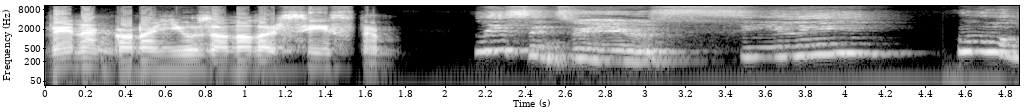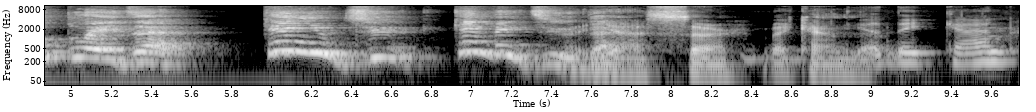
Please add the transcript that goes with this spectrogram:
Then I'm gonna use another system. Listen to you, silly. Who will play that? Can you do? Can they do that? Yes, sir. They can. Yeah, they can.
